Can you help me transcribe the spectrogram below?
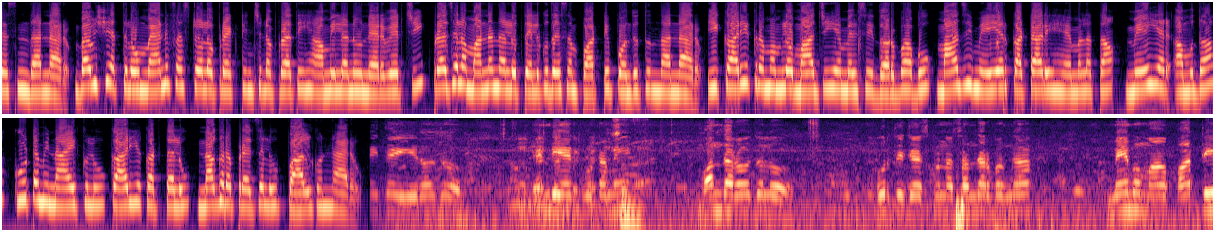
చేసిందన్నారు. భవిష్యత్తులో మేనిఫెస్టోలో ప్రకటించిన ప్రతి హామీలను నెరవేర్చి ప్రజల మన్ననలు తెలుగుదేశం పార్టీ పొందుతుందన్నారు. ఈ కార్యక్రమంలో మాజీ ఎమ్మెల్సీ దొరబాబు మాజీ మేయర్ కట్టారి హేమలత మేయర్ అముద కూటమి నాయకులు కార్యకర్తలు నగర ప్రజలు పాల్గొన్నారు. ఎన్డీఏ కూటమి వంద రోజులు పూర్తి చేసుకున్న సందర్భంగా మేము మా పార్టీ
